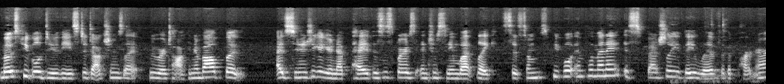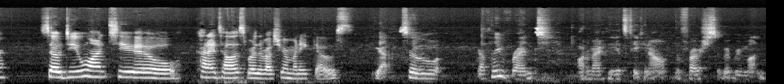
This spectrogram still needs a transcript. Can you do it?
most people do these deductions that we were talking about, but as soon as you get your net pay, this is where it's interesting what like systems people implement it, especially if they live with a partner. So do you want to kind of tell us where the rest of your money goes? Yeah, so definitely rent automatically gets taken out the first of every month.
